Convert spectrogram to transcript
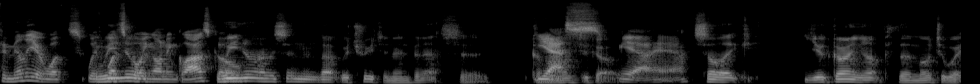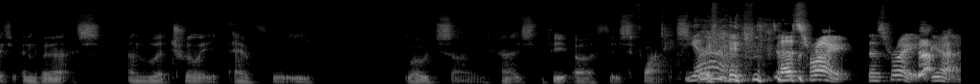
familiar what's with what's know- going on in Glasgow. we know I was in that retreat in Inverness uh, a couple yes, months ago. yeah, yeah. So like you're going up the motorway to Inverness, and literally every road sign has "the Earth is flat." Yeah. That's right. That's right. Yeah.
